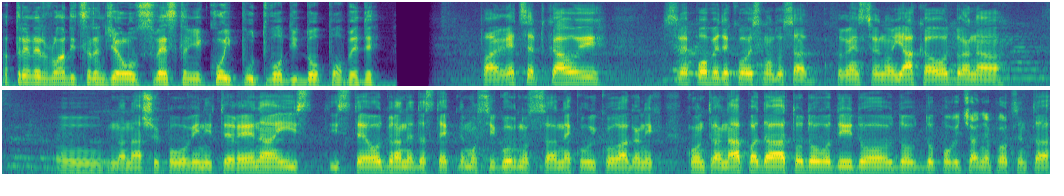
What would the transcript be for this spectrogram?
a trener Vladica Ranđelov svestan je koji put vodi do pobede. Pa recept kao i sve pobede koje smo do sad, prvenstveno jaka odbrana na našoj polovini terena i iz te odbrane da steknemo sigurnost sa nekoliko laganih kontranapada, a to dovodi do, do, do povećanja procenta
